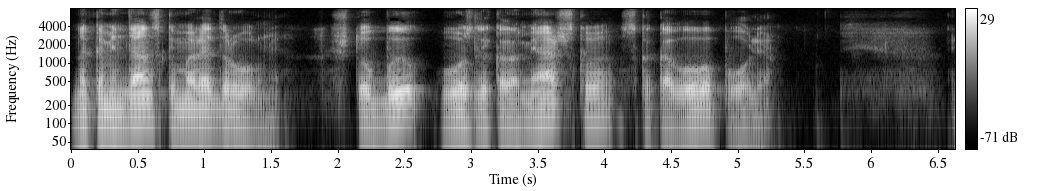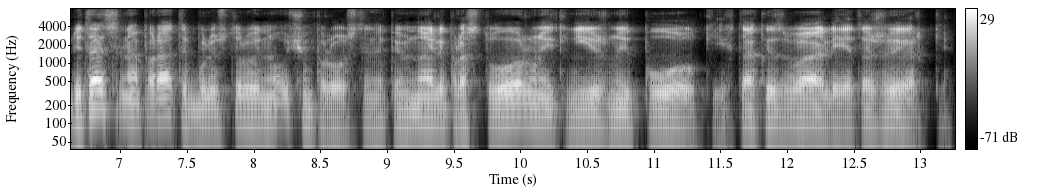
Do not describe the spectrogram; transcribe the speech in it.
на комендантском аэродроме, что был возле Коломяжского скакового поля. Летательные аппараты были устроены очень просто и напоминали просторные книжные полки. Их так и звали этажерки.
